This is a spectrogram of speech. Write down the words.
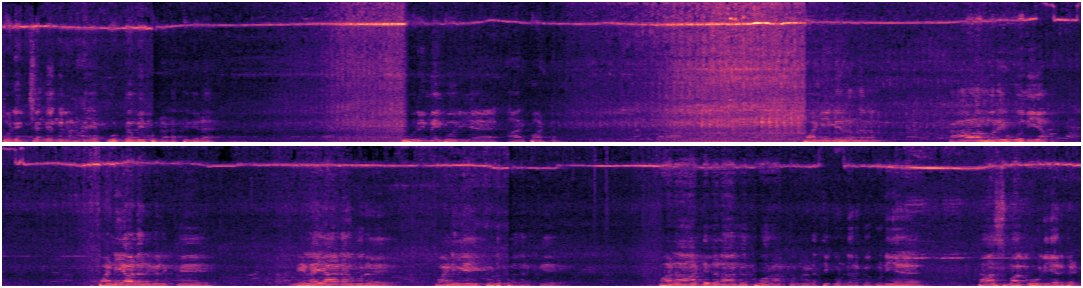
தொழிற்சங்கங்களினுடைய கூட்டமைப்பு நடத்துகிற உரிமை கோரிய ஆர்ப்பாட்டம். பணி நிரந்தரம் காலமுறை ஊதியம் பணியாளர்களுக்கு நிலையான ஒரு பணியை கொடுப்பதற்கு பல ஆண்டுகளாக போராட்டம் நடத்தி கொண்டிருக்கக்கூடிய டாஸ்மாக் ஊழியர்கள்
